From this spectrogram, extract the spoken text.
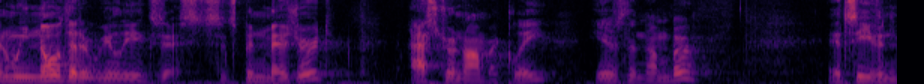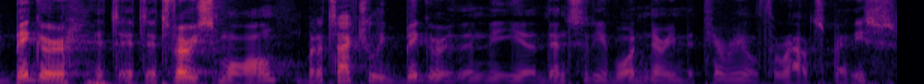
and we know that it really exists. It's been measured astronomically. Here's the number. It's even bigger, it's, it's, it's very small, but it's actually bigger than the uh, density of ordinary material throughout space.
